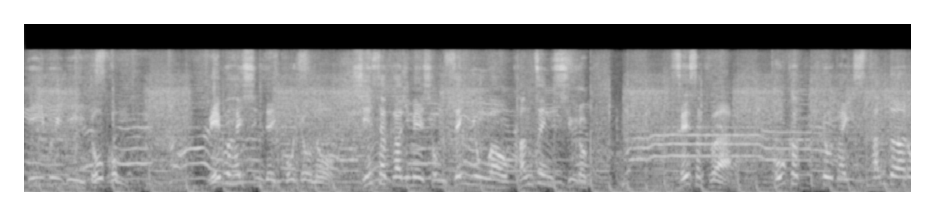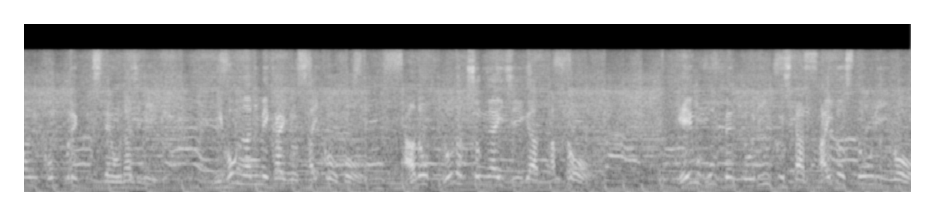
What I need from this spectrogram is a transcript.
DVD 同梱ウェブ配信で好評の新作アニメーション全4話を完全収録。制作は広角機動隊スタンドアロンコンプレックスでおなじみ日本アニメ界の最高峰あのプロダクション IG が担当。ゲーム本編とリンクしたサイドストーリーを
